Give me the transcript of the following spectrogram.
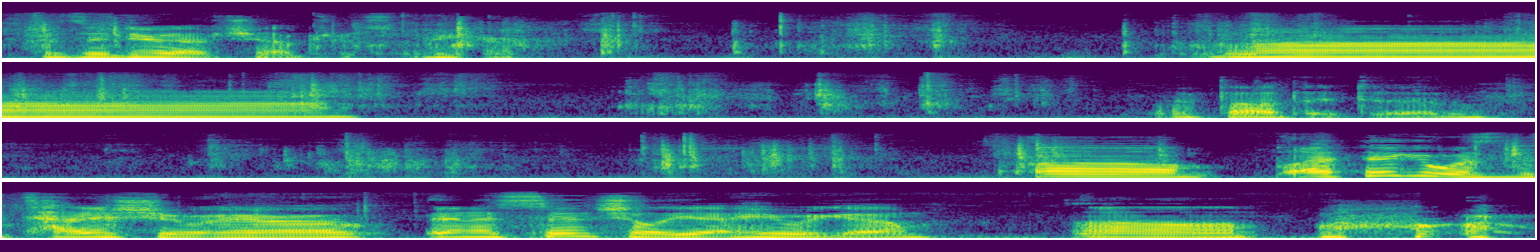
Because they do have chapters in here. Uh, I thought they did. Um, I think it was the Taisho era, and essentially, yeah, here we go. Um,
